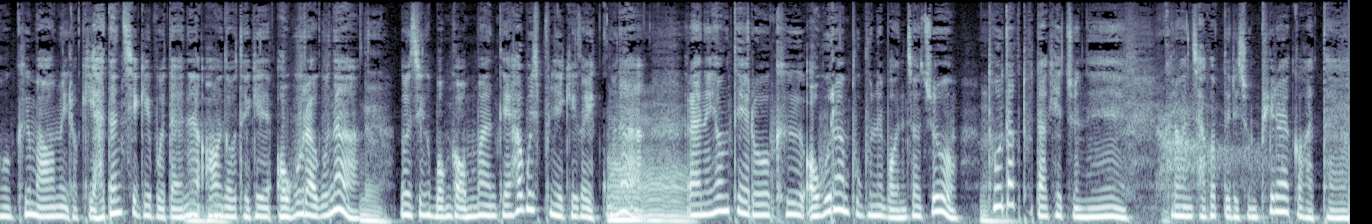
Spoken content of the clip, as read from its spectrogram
어, 그 마음을 이렇게 야단치기보다는 아너 되게 억울하구나. 네. 너 지금 뭔가 엄마한테 하고 싶은 얘기가 있구나. 어, 어. 라는 형태로 그 억울한 부분을 먼저 좀 토닥토닥 해주는 그런 작업들이 좀 필요할 것 같아요.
